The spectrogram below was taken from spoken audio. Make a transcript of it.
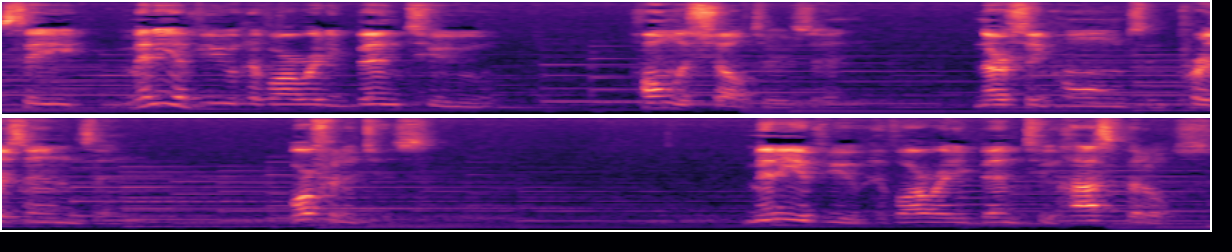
See, many of you have already been to homeless shelters and nursing homes and prisons and orphanages. Many of you have already been to hospitals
